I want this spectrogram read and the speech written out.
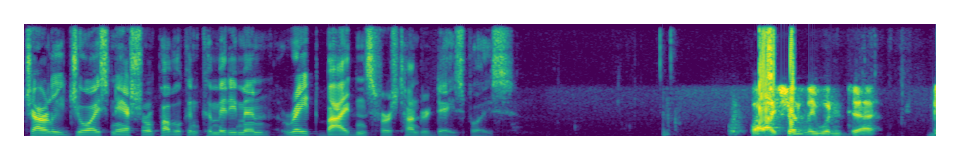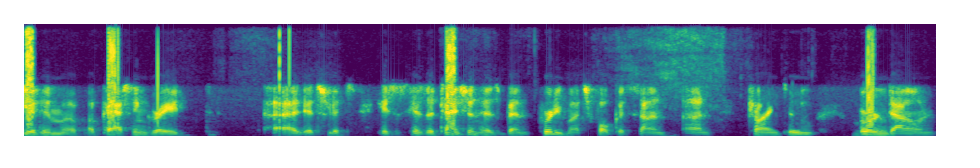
Charlie Joyce, National Republican Committeeman, rate Biden's first 100 days, please. Well, I certainly wouldn't uh, give him a, a passing grade. Uh, it's it's his his attention has been pretty much focused on on trying to burn down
